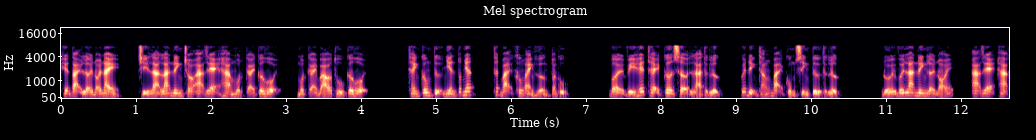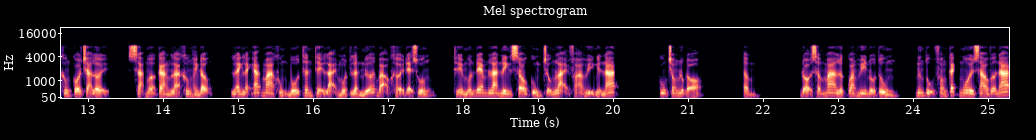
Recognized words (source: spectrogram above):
Hiện tại lời nói này, chỉ là lan ninh cho ạ dễ hạ một cái cơ hội, một cái báo thủ cơ hội. Thành công tự nhiên tốt nhất, thất bại không ảnh hưởng toàn cục. Bởi vì hết thể cơ sở là thực lực, quyết định thắng bại cùng sinh tử thực lực. Đối với lan ninh lời nói, ạ dẹ hạ không có trả lời xạ mở càng là không hành động lành lạnh ác ma khủng bố thân thể lại một lần nữa bạo khởi đè xuống thế muốn đem lan ninh sau cùng chống lại phá hủy nghiền nát. Cũng trong lúc đó ầm, đỏ sầm ma lực quang huy nổ tung ngưng tụ phong cách ngôi sao vỡ nát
